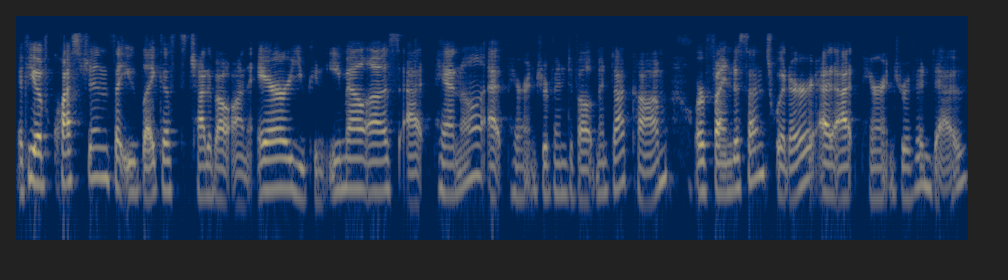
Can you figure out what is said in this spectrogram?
If you have questions that you'd like us to chat about on air, you can email us at panel at parentdrivendevelopment.com or find us on Twitter at, at parentdrivendev.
